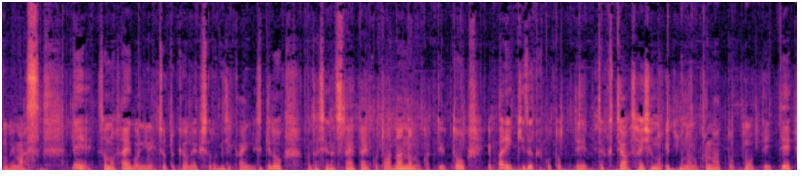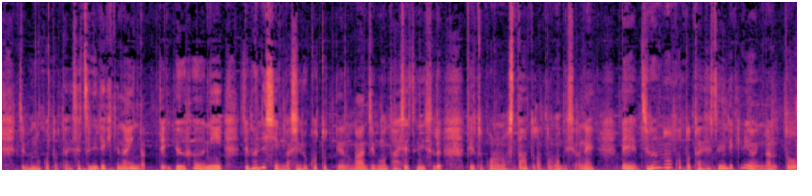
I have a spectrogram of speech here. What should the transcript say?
思います。でその最後にねちょっと今日のエピソード短いんですけど私が伝えたいことは何なのかっていうとやっぱり気づくことってめちゃくちゃ最初の一歩なのかなと思っていて自分のことを大切にできてないんだっていうふうに自分自身が知ることっていうのが自分を大切にするっていうところのスタートだと思うんですよね。で自分ののことを大切にできるようになると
